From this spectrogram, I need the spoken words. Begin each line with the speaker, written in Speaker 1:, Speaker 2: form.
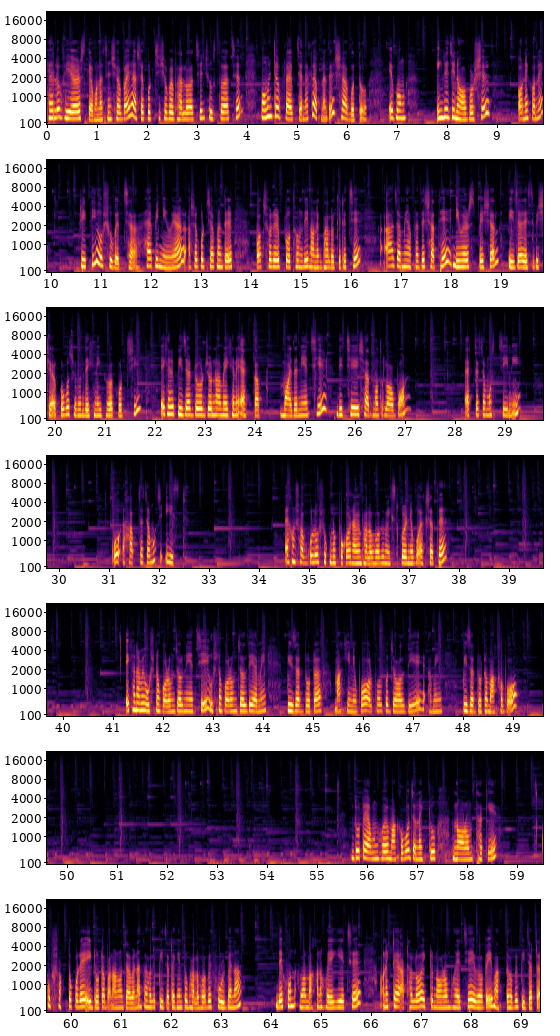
Speaker 1: Hello viewers কেমন আছেন সবাই? আশা করছি সবাই ভালো আছেন, সুস্থ আছেন। মোমেন্ট অফ লাইফ চ্যানেলে আপনাদের স্বাগত। এবং ইংরেজি নববর্ষের অনেক অনেক প্রীতি ও শুভেচ্ছা। হ্যাপি নিউ ইয়ার আশা করছি আপনাদের বছরের প্রথম দিন অনেক ভালো কেটেছে। আজ আমি আপনাদের সাথে new year special pizza recipe share করব। চলুন দেখে নিই করছি। এখানে পিৎজার ডোর জন্য আমি এখানে এক কাপ ময়দা নিয়েছি। দিচ্ছি স্বাদ মতো লবণ, এক চা চামচ চিনি। ও হাফ চা চামচ ইস্ট এখন সবগুলো শুকনো উপকরণ আমি ভালোভাবে মিক্সড করে নেব একসাথে। এখানে আমি উষ্ণ গরম জল নিয়েছি। উষ্ণ গরম জল দিয়ে আমি পিৎজার ডোটা মাখিয়ে নেব। অল্প অল্প জল দিয়ে আমি পিৎজার ডোটা মাখাবো। ডোটা এমনভাবে মাখাবো যেন একটু নরম থাকে। খুব শক্ত করে এই ডোটা বানানো যাবে না, তাহলে পিৎজাটা কিন্তু ভালোভাবে ফুলবে না। দেখুন, আমার মাখানো হয়ে গিয়েছে, অনেকটাই আঠালো, একটু নরম হয়েছে, এভাবেই মাখতে হবে পিৎজাটা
